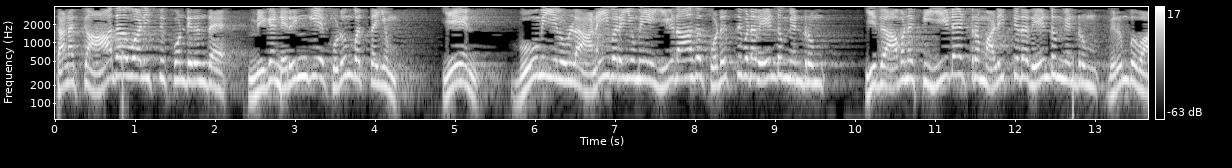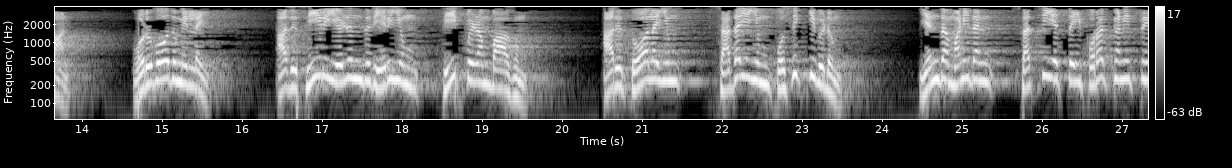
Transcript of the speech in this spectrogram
தனக்கு ஆதரவு அளித்துக் கொண்டிருந்த மிக நெருங்கிய குடும்பத்தையும் ஏன் பூமியில் உள்ள அனைவரையுமே ஈடாக கொடுத்துவிட வேண்டும் என்றும் இது அவனுக்கு ஈடேற்றம் அளித்திட வேண்டும் என்றும் விரும்புவான். ஒருபோதும் இல்லை. அது சீறி எழுந்து எரியும் தீப்பிழம்பாகும். அது தோலையும் சதையையும் பொசுக்கிவிடும் எந்த மனிதன் சத்தியத்தை புறக்கணித்து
